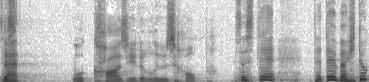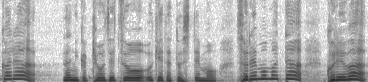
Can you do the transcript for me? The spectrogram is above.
that will cause you to lose hope. そして例えば人から何か拒絶を受けたとしてもそれもまたこれは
